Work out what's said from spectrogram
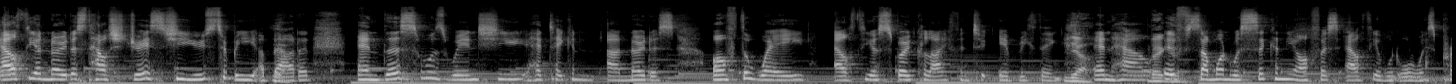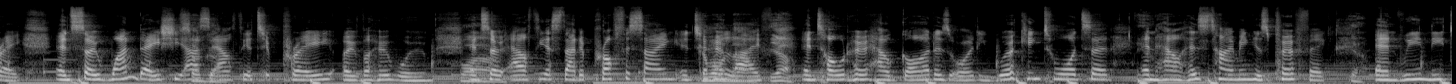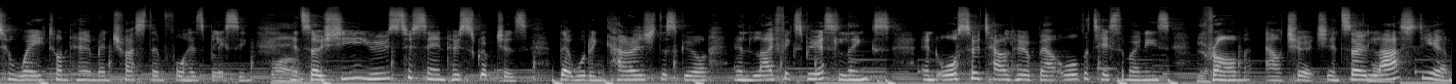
Althea noticed how stressed she used to be about Yeah. it. And this was when she had taken uh, notice of the way Althea spoke life into everything. Yeah. And how if good. someone was sick in the office, Althea would always pray. And so one day she So asked good. Althea to pray over her womb. Wow. And so Althea started prophesying into Come her life Yeah. and told her how God is already working towards it and how his timing is perfect. Yeah. And we need to wait on him and trust him for his blessing. Wow. And so she used to send her scriptures that would encourage this girl and life experience links and also tell her about all the testimonies Yeah. from our church. And so last year,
